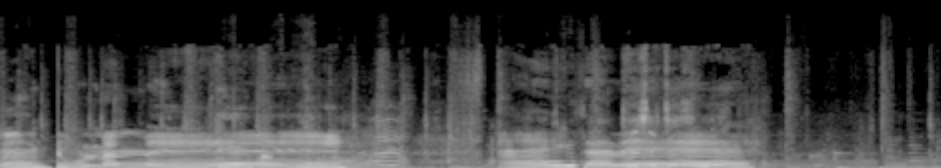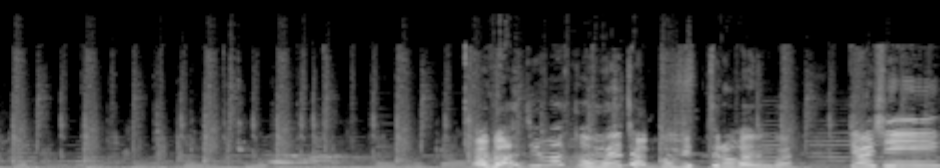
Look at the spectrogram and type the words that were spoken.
응, 몰랐네. 아이 잘해. 아 마지막 거 왜 자꾸 밑으로 가는 거야? 쪼식,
